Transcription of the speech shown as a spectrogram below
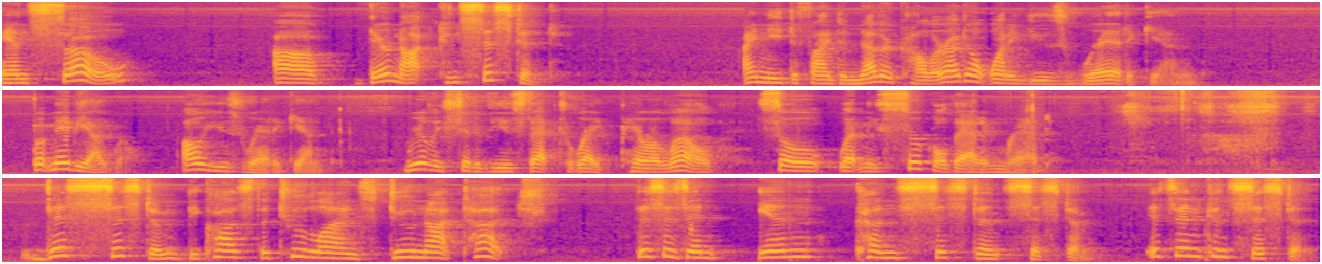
And so, uh, they're not consistent. I need to find another color. I don't want to use red again, but maybe I will. I'll use red again. Really should have used that to write parallel, so let me circle that in red. This system, because the two lines do not touch, this is an inconsistent system. It's inconsistent.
